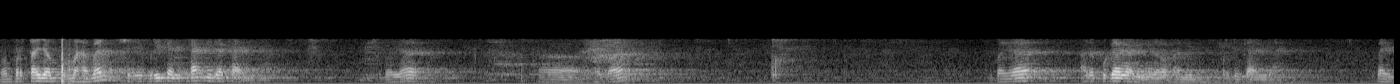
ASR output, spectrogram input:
mempertajam pemahaman, saya berikan kaidah-kaidah supaya uh, apa supaya ada pegangan di dalam hal ini seperti kaidah. Baik.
